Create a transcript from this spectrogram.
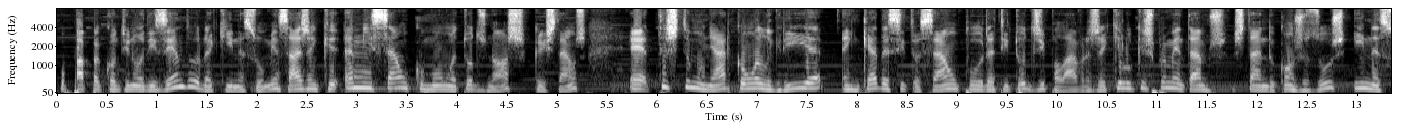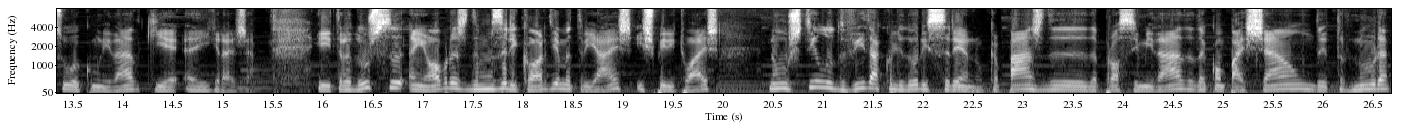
O Papa continua dizendo, aqui na sua mensagem, que a missão comum a todos nós, cristãos, é testemunhar com alegria em cada situação, por atitudes e palavras, aquilo que experimentamos estando com Jesus e na sua comunidade, que é a Igreja. E traduz-se em obras de misericórdia materiais e espirituais num estilo de vida acolhedor e sereno, capaz de, da proximidade, da compaixão, de ternura,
